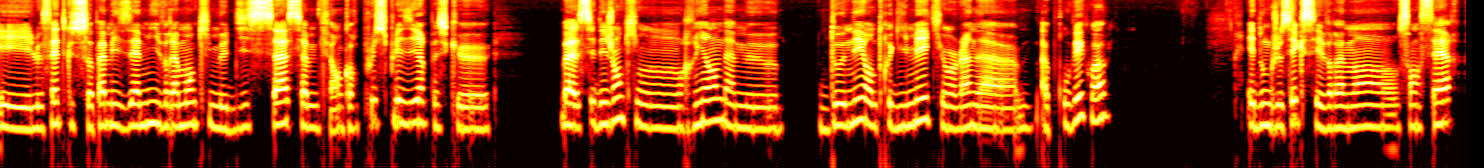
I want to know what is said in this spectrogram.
et le fait que ce soit pas mes amis vraiment qui me disent ça, ça me fait encore plus plaisir parce que bah, c'est des gens qui ont rien à me donner, entre guillemets, qui ont rien à, à prouver, quoi. Et donc je sais que c'est vraiment sincère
